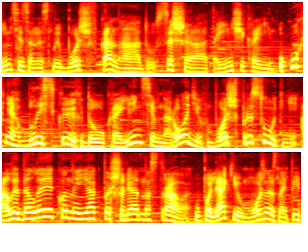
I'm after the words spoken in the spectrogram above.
українці занесли борщ в Канаду, США та інші країни. У кухнях близьких до українців народів борщ присутній, але далеко не як першорядна страва. У поляків можна знайти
